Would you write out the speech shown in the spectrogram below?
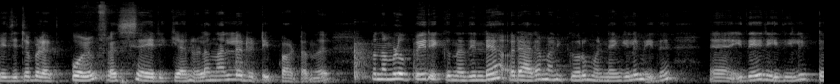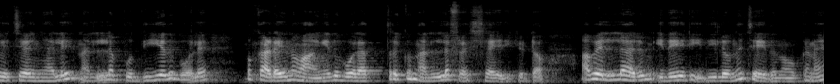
വെജിറ്റബിൾ എപ്പോഴും ഫ്രഷ് ആയിരിക്കാനുള്ള നല്ലൊരു ടിപ്പാട്ടത് അപ്പോൾ നമ്മൾ ഉപ്പേരിക്കുന്നതിന്റെ ഒരു മുന്നെങ്കിലും ഇത് ഇതേ രീതിയിൽ ഇട്ട് വെച്ച് കഴിഞ്ഞാൽ നല്ല പുതിയതുപോലെ ഇപ്പോൾ കടയിൽ നിന്ന് വാങ്ങിയതുപോലെ അത്രയ്ക്കും നല്ല ഫ്രഷ് ആയിരിക്കും കേട്ടോ അപ്പോൾ എല്ലാവരും ഇതേ രീതിയിലൊന്ന് ചെയ്ത് നോക്കണേ.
